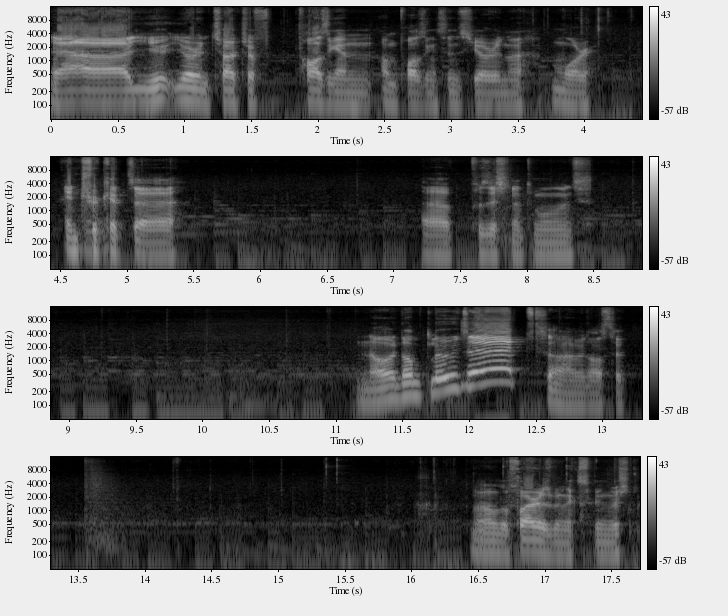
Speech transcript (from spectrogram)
Yeah, uh, you you're in charge of pausing and unpausing since you're in a more intricate uh, uh, position at the moment. No, don't lose it! Oh, we lost it. Well, the fire has been extinguished.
